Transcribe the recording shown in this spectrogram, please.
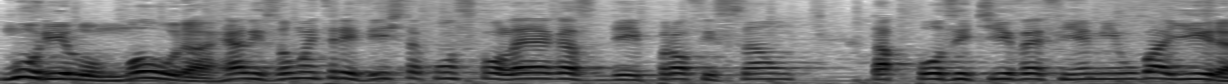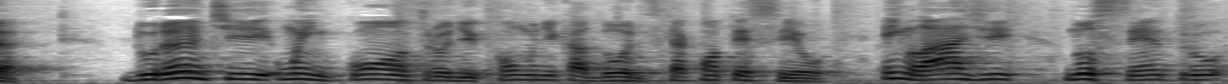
Murilo Moura realizou uma entrevista com os colegas de profissão da Positiva FM Ubaíra durante um encontro de comunicadores que aconteceu em Laje, no centro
